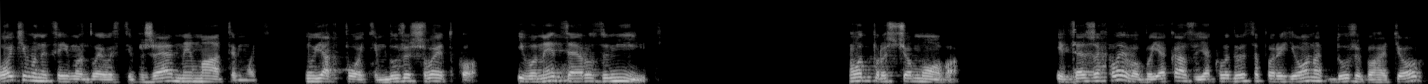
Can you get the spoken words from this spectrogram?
Потім вони цієї можливості вже не матимуть. Ну як потім, дуже швидко. І вони це розуміють. От про що мова. І це жахливо, бо я кажу, я коли дивився по регіонах дуже багатьох,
